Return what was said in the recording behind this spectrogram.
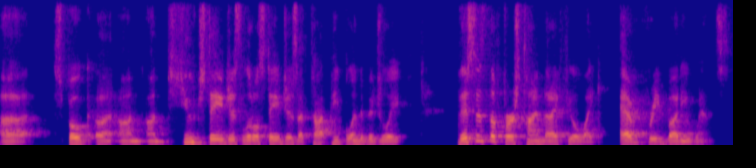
uh, spoke uh, on on huge stages little stages. I've taught people individually. This is the first time that i feel like everybody wins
